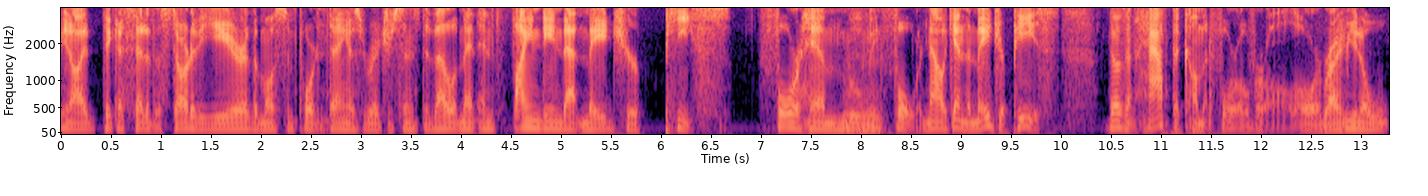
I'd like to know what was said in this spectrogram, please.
you know, I think I said at the start of the year, the most important thing is Richardson's development and finding that major piece for him moving forward. Now, again, the major piece doesn't have to come at four overall or, Right. you know,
